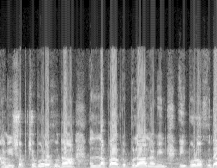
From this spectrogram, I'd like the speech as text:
আমি সবচেয়ে বড় খুদা। আল্লাহ রব্বুল আলমিন এই বড় খুদা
